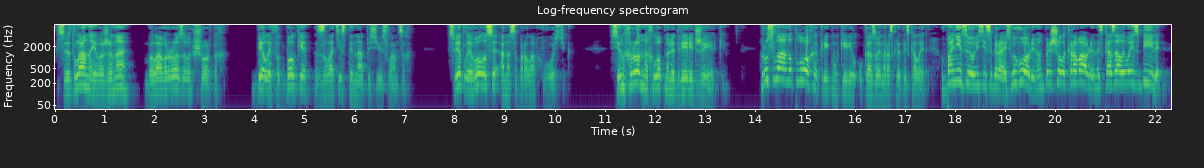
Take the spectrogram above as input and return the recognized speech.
Светлана, его жена, была в розовых шортах, белой футболке с золотистой надписью «Исландцах». Светлые волосы она собрала в хвостик. Синхронно хлопнули двери Джиэльки. «Руслану плохо!» — крикнул Кирилл, указывая на раскрытый скалейт. «В больницу его везти собираюсь. Вы вовремя. Он пришел окровавленный, сказал, его избили».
